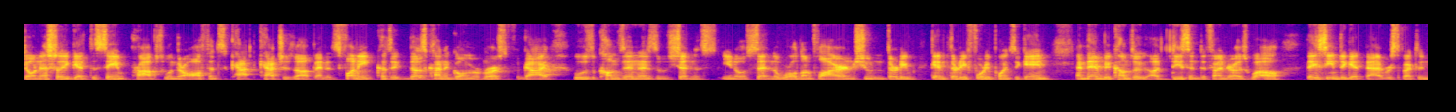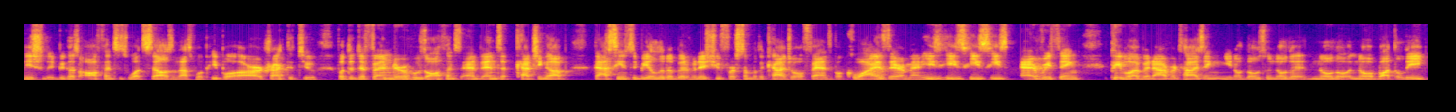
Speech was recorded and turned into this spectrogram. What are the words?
don't necessarily get the same props when their offense ca- catches up. And it's funny because it does kind of go in reverse. If a guy who comes in as setting, you know, setting the world on fire and shooting 30, getting 30, 40 points a game, and then becomes a, a decent defender as well, they seem to get that respect initially because offense is what sells and that's what people are attracted to. But the defender whose offense ends up catching up, that seems to be a little bit of an issue for some some of the casual fans. But Kawhi is there, man. He's he's he's he's everything. People have been advertising. You know, those who know the know the, know about the league,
